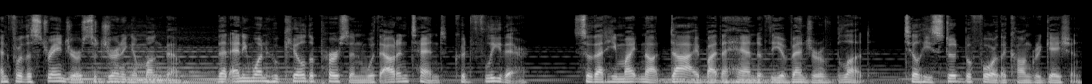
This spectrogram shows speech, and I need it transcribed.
and for the stranger sojourning among them, that anyone who killed a person without intent could flee there, so that he might not die by the hand of the avenger of blood, till he stood before the congregation.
